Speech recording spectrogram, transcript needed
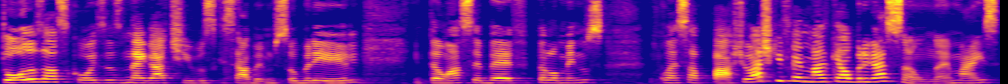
todas as coisas negativas que sabemos sobre ele. Então, a CBF, pelo menos com essa parte, eu acho que fez mais que a obrigação, né? Mas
